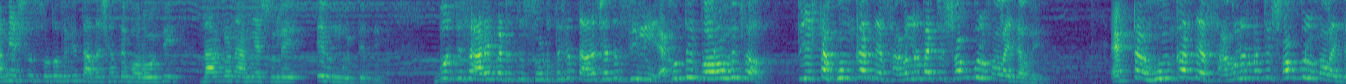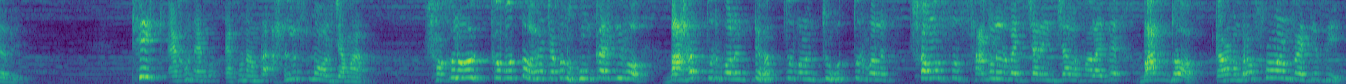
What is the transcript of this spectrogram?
আমি আসলে ছোট থেকে তাদের সাথে বড় হয়েছি, যার কারণে আমি আসলে এরকম করতেছি। বলতেছে, আরে বেটা, তুই ছোট থেকে তাদের সাথে ছিলি, এখন তুই বড় হয়েছ। তুই একটা হুঙ্কার দে, ছাগলের বাচ্চা সবগুলো ফালাই যাবে। একটা হুঙ্কার দে, ছাগলের বাচ্চা সবগুলো ফালাই যাবে। ঠিক এখন এখন আমরা আহলুসনল জামাত। সকলে ঐক্যবদ্ধ হয়ে যখন হুঙ্কার দিব, বাহাত্তর বলেন, তেহাত্তর বলেন চুহাত্তর বলেন, সমস্ত ছাগলের বাচ্চারা ইনশাল্লাহ ফালাইতে বাধ্য। কারণ আমরা প্রমাণ পাইতেছি।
